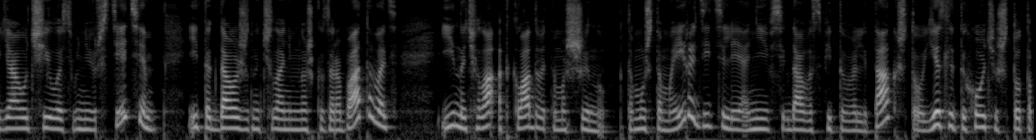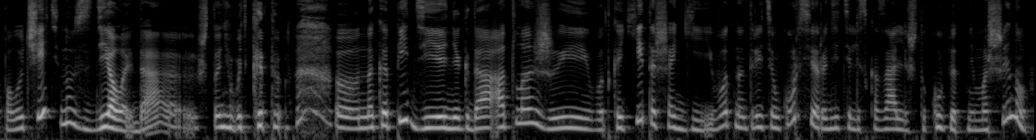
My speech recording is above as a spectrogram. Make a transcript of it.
я училась в университете, и тогда уже начала немножко зарабатывать, и начала откладывать на машину, потому что мои родители, они всегда воспитывали так, что если ты хочешь что-то получить, ну, сделай, да, что-нибудь к этому, э, накопи денег, да, отложи, вот какие-то шаги. И вот на третьем курсе родители сказали, что купят мне машину,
